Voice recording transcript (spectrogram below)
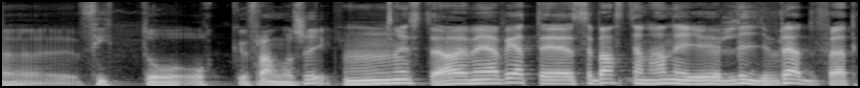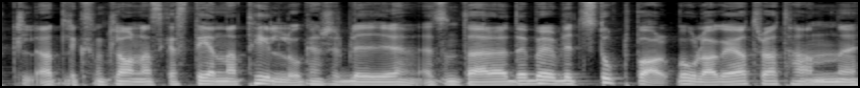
eh, fit och, och framgångsrik. Mm, just det. Ja, men jag vet det. Sebastian han är ju livrädd för att, att liksom Klarna ska stelna till och kanske bli ett sånt där, det börjar bli ett stort bolag och jag tror att han, eh,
